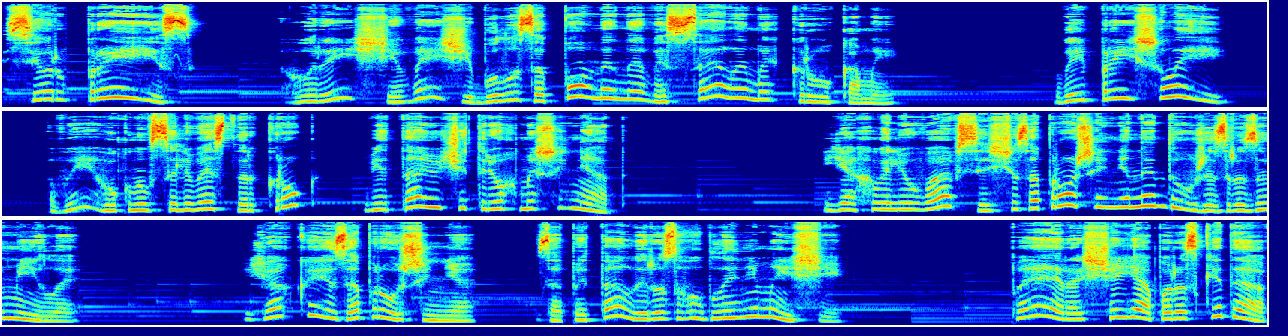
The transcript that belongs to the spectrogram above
Сюрприз. Горище вежі було заповнене веселими круками. Ви прийшли. вигукнув Сильвестр Крук, вітаючи трьох мишенят. Я хвилювався, що запрошення не дуже зрозуміле. Яке запрошення? запитали розгублені миші. Пера, що я порозкидав,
